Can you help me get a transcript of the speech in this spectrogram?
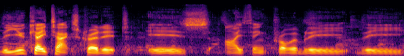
the UK tax credit is, I think, probably the,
